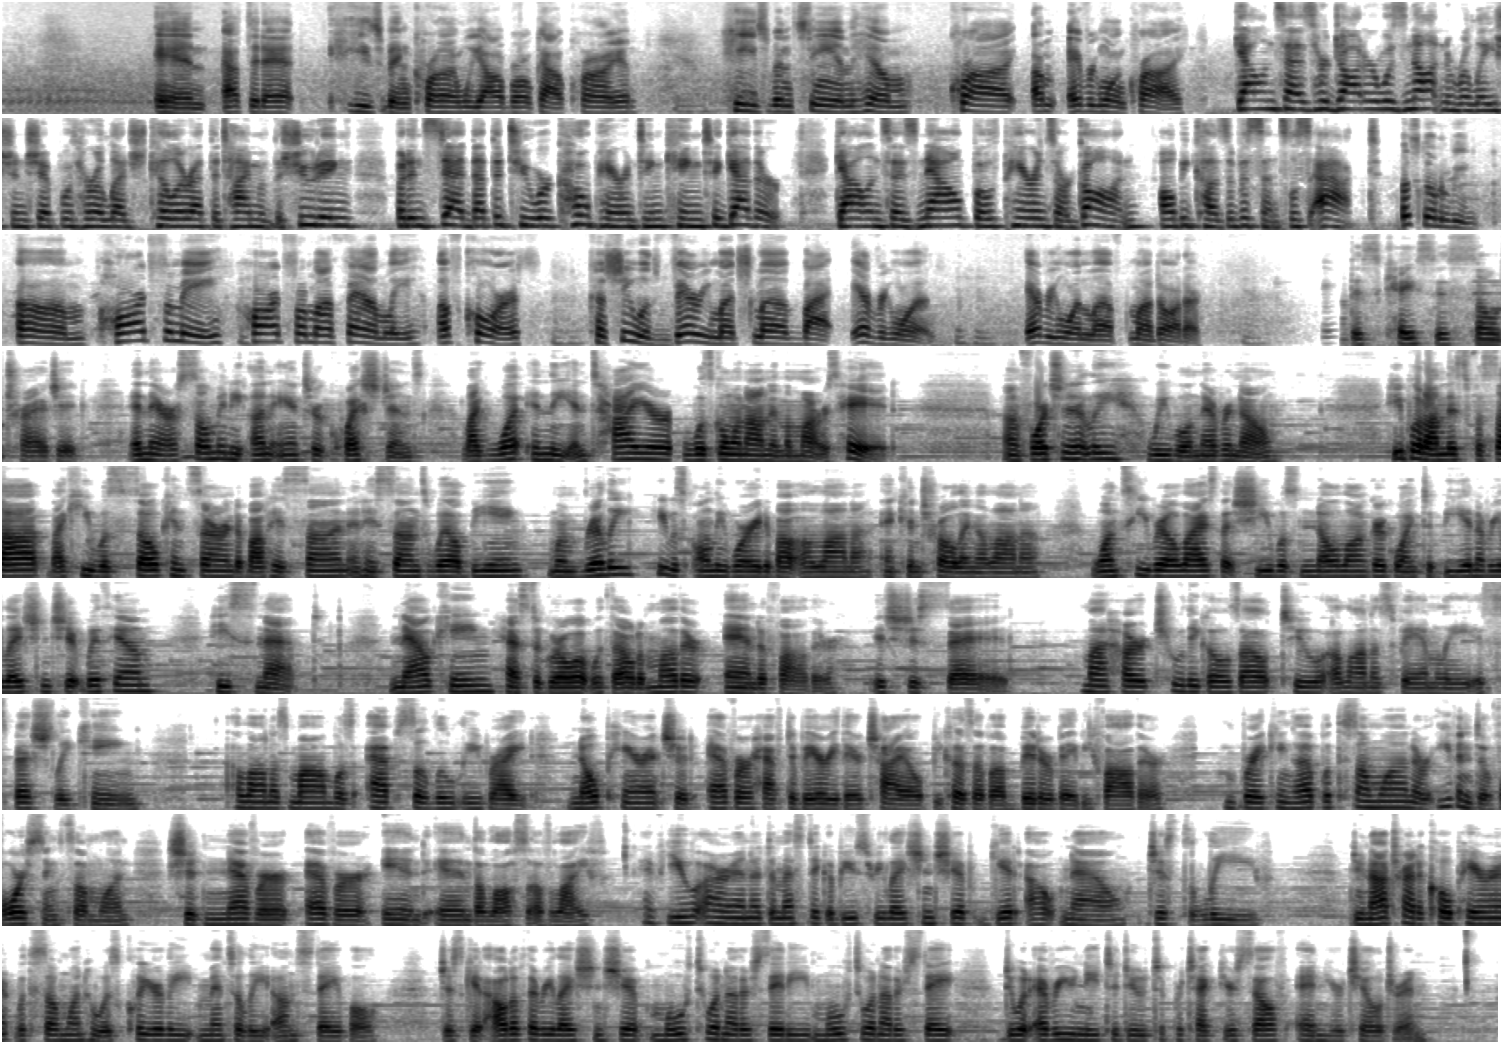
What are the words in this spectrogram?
And after that, he's been crying. We all broke out crying. Yeah. He's been seeing him cry, um, everyone cry. Gallon says her daughter was not in a relationship with her alleged killer at the time of the shooting, but instead that the two were co parenting King together. Gallon says now both parents are gone, all because of a senseless act. It's going to be um, hard for me, hard for my family, of course, because she was very much loved by everyone. Mm-hmm. Everyone loved my daughter. This case is so tragic, and there are so many unanswered questions like what in the entire was going on in Lamar's head. Unfortunately, we will never know. He put on this facade like he was so concerned about his son and his son's well being, when really he was only worried about Alonna and controlling Alonna. Once he realized that she was no longer going to be in a relationship with him, he snapped. Now King has to grow up without a mother and a father. It's just sad. My heart truly goes out to Alonna's family, especially King. Alonna's mom was absolutely right. No parent should ever have to bury their child because of a bitter baby father. Breaking up with someone or even divorcing someone should never ever end in the loss of life. If you are in a domestic abuse relationship, get out now. Just leave. Do not try to co parent with someone who is clearly mentally unstable. Just get out of the relationship, move to another city, move to another state, do whatever you need to do to protect yourself and your children.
